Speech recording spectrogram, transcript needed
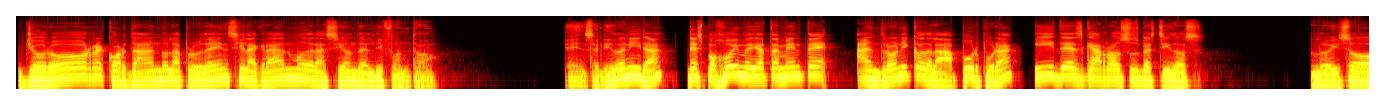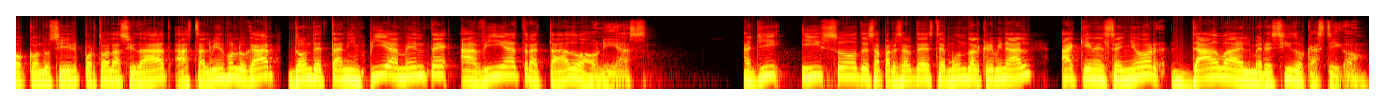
lloró recordando la prudencia y la gran moderación del difunto. Encendido en ira, despojó inmediatamente a Andrónico de la púrpura y desgarró sus vestidos. Lo hizo conducir por toda la ciudad hasta el mismo lugar donde tan impíamente había tratado a Onías. Allí hizo desaparecer de este mundo al criminal a quien el Señor daba el merecido castigo.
